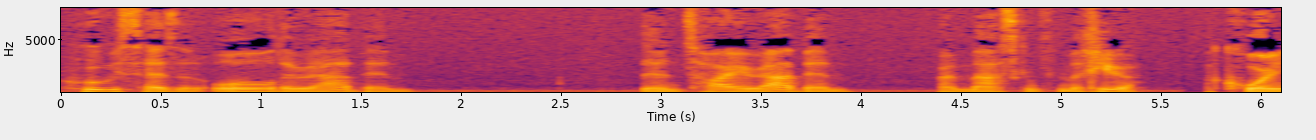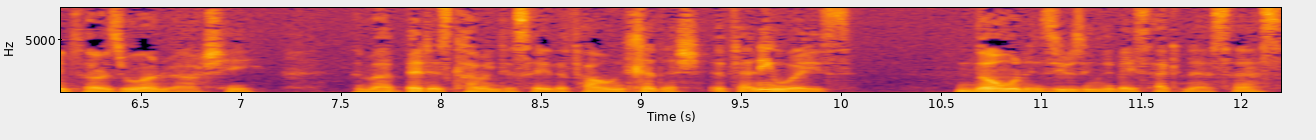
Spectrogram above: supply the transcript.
who says that all the Rabbim, the entire Rabbim, are masking to the Mechira? According to the Ruah and Rashi, the Mabit is coming to say the following Chiddush. If anyways, no one is using the Beis HaKnesses,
